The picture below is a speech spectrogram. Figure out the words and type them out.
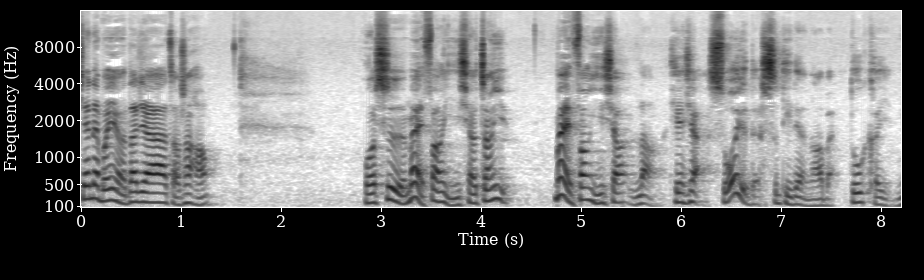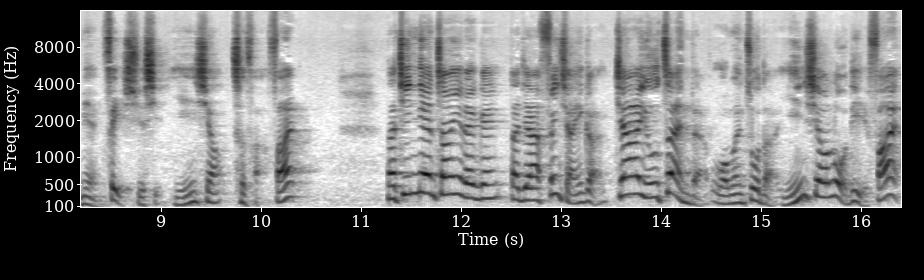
亲爱的朋友大家早上好，我是卖方营销张玉。卖方营销让天下所有的实体店老板都可以免费学习营销策划方案。那今天张玉来跟大家分享一个加油站的我们做的营销落地方案。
